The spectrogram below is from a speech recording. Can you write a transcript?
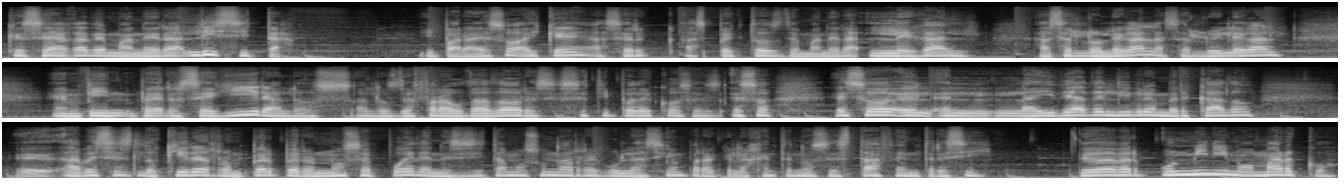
que se haga de manera lícita. Y para eso hay que hacer aspectos de manera legal. Hacerlo legal, hacerlo ilegal. En fin, perseguir a los, a los defraudadores, ese tipo de cosas. Eso, eso el, la idea del libre mercado eh, a veces lo quiere romper, pero no se puede. Necesitamos una regulación para que la gente no se estafe entre sí. Debe haber un mínimo marco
